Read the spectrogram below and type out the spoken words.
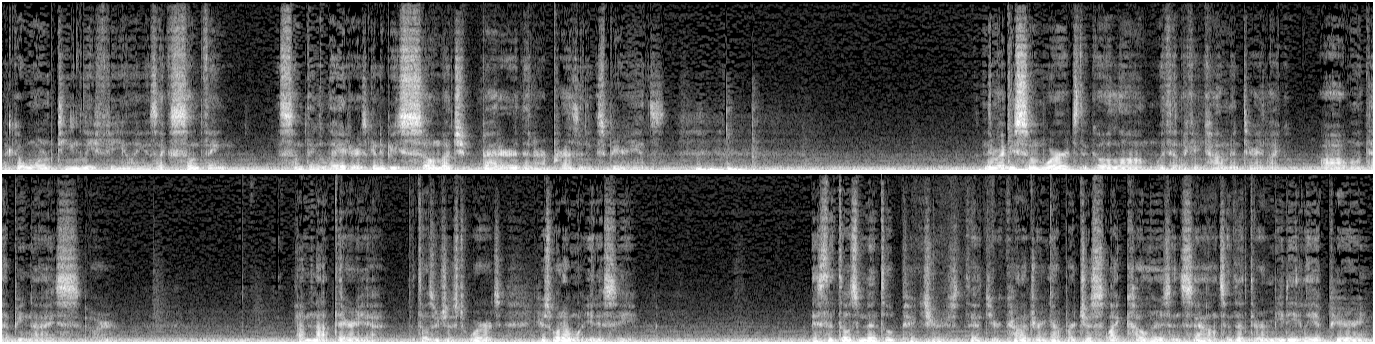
like a warm, tingly feeling, is like something something later is going to be so much better than our present experience. And there might be some words that go along with it, like a commentary, like, oh, won't that be nice? Or, I'm not there yet. But those are just words. Here's what I want you to see is that those mental pictures that you're conjuring up are just like colors and sounds, and that they're immediately appearing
